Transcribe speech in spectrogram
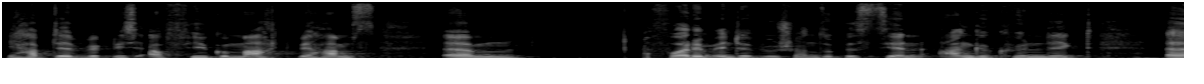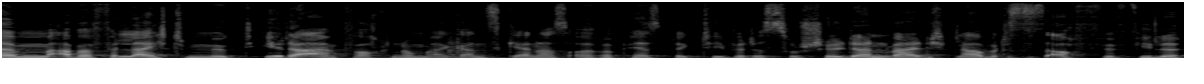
ihr habt ja wirklich auch viel gemacht. Wir haben es ähm, vor dem Interview schon so ein bisschen angekündigt, ähm, aber vielleicht mögt ihr da einfach nochmal ganz gerne aus eurer Perspektive das so schildern, weil ich glaube, das ist auch für viele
